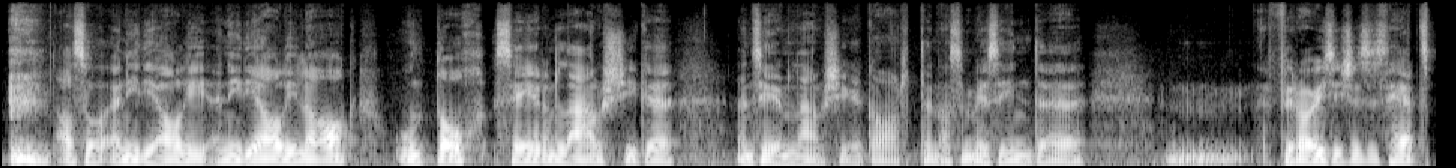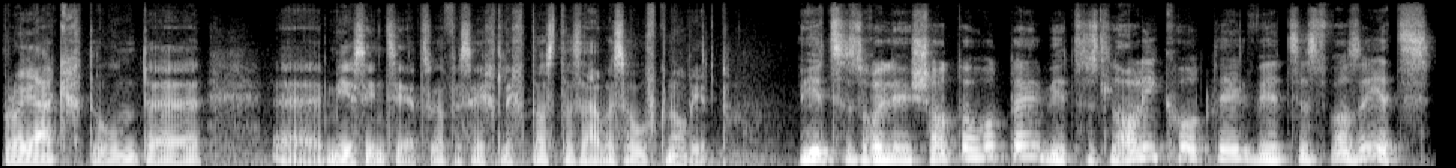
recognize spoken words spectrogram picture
also eine ideale, eine ideale Lage und doch sehr ein lauschiger, ein sehr lauschiger Garten. Also wir sind, äh, für uns ist es ein Herzprojekt und äh, äh, wir sind sehr zuversichtlich, dass das auch so aufgenommen wird. Wird es Relais Chateau Hotel? Wird es Lalique Hotel? Wird es was jetzt?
